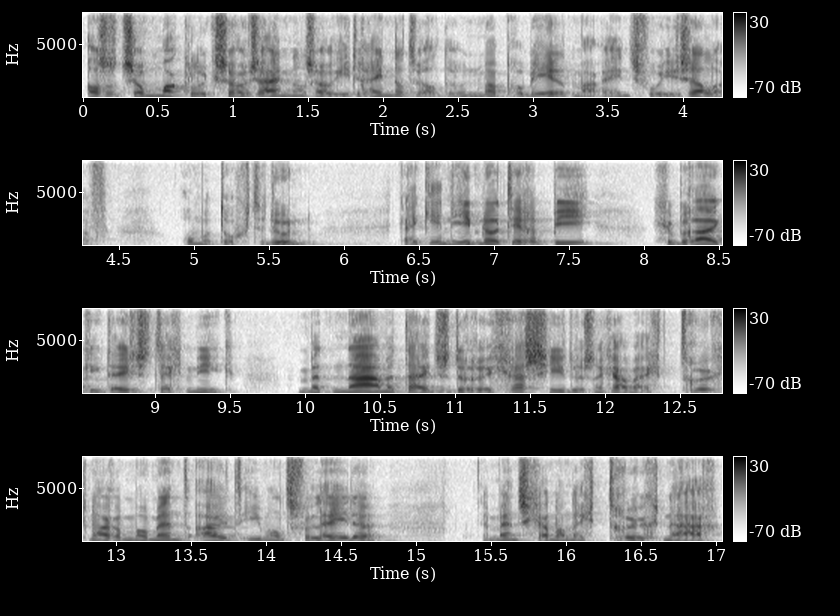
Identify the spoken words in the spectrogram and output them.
als het zo makkelijk zou zijn, dan zou iedereen dat wel doen. Maar probeer het maar eens voor jezelf om het toch te doen. Kijk, in hypnotherapie gebruik ik deze techniek met name tijdens de regressie. Dus dan gaan we echt terug naar een moment uit iemands verleden en mensen gaan dan echt terug naar,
